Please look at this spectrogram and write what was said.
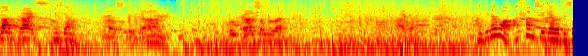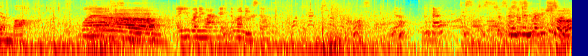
Done. Nice. He's down. Nicely done. Oh, guys on the left. I got Oh, you know what? I fancy a go with his Ember. Where Yeah. are you running around getting the money still? Of course. Yeah. Okay. Just, just, just, Just, just making sure.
